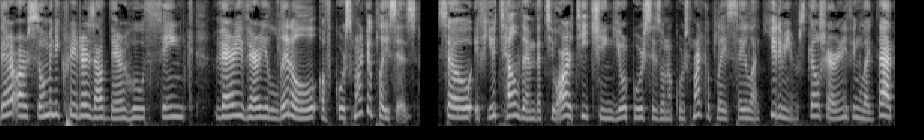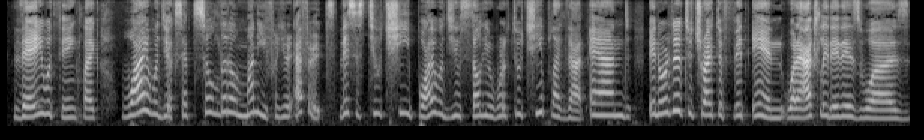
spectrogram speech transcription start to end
there are so many creators out there who think very, very little of course marketplaces. So if you tell them that you are teaching your courses on a course marketplace, say like Udemy or Skillshare or anything like that, they would think like, why would you accept so little money for your efforts? This is too cheap. Why would you sell your work too cheap like that? And in order to try to fit in, what I actually did is was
